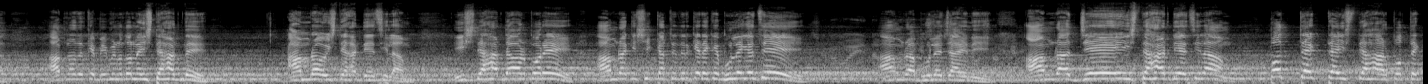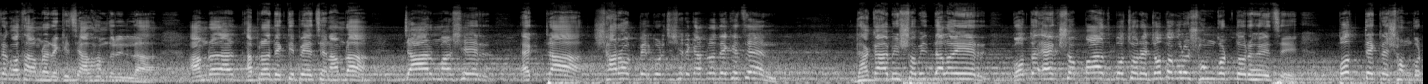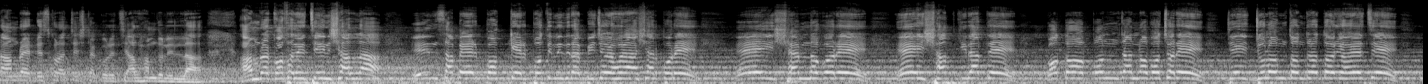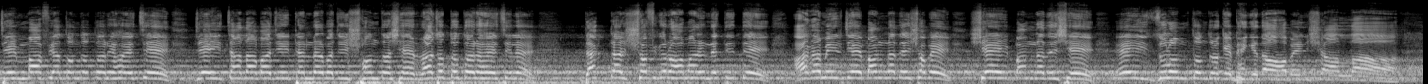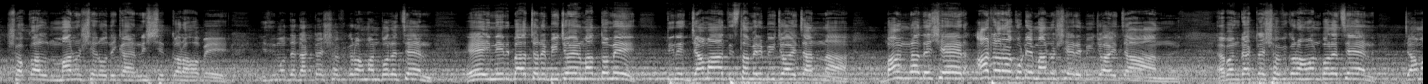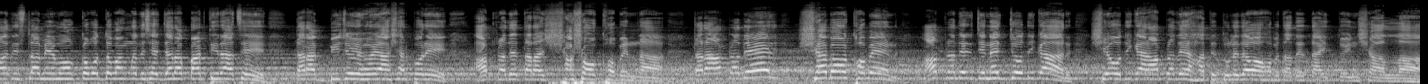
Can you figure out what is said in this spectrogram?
আপনাদেরকে বিভিন্ন ধরনের ইশতেহার দেয় আমরাও ইশতেহার দিয়েছিলাম। ইশতেহার দেওয়ার পরে আমরা কি শিক্ষার্থীদেরকে রেখে ভুলে গেছি? আমরা ভুলে যাইনি। আমরা যে ইশতেহার দিয়েছিলাম, প্রত্যেকটা ইশতেহার, প্রত্যেকটা কথা আমরা রেখেছি, আলহামদুলিল্লাহ। আমরা, আপনারা দেখতে পেয়েছেন, আমরা চার মাসের একটা স্মারক বের করেছি, সেটাকে আপনারা দেখেছেন? ঢাকা বিশ্ববিদ্যালয়ের গত একশো পাঁচ বছরে যতগুলো সংকট তৈরি হয়েছে, প্রত্যেকটা সংকট আমরা অ্যাড্রেস করার চেষ্টা করেছি, আলহামদুলিল্লাহ। আমরা কথা দিচ্ছি ইনশাল্লাহ ইনসাফের পক্ষের প্রতিনিধিরা বিজয় হয়ে আসার পরে এই শ্যামনগরে, এই সাতক্ষীরাতে গত পঞ্চান্ন বছরে যেই জুলুমতন্ত্র তৈরি হয়েছে যে মাফিয়াতন্ত্র তৈরি হয়েছে, যেই চাঁদাবাজি, টেন্ডারবাজি, সন্ত্রাসের রাজত্ব তৈরি হয়েছিল ডাক্তার শফিকুর রহমানের নেতৃত্বে আগামীর যে বাংলাদেশ হবে, সেই বাংলাদেশে এই জুলুমতন্ত্রকে ভেঙে দেওয়া হবে ইনশাআল্লাহ। সকল মানুষের অধিকার নিশ্চিত করা হবে। ইতিমধ্যে ডাক্তার শফিকুর রহমান বলেছেন, এই নির্বাচনে বিজয়ের মাধ্যমে তিনি জামাত ইসলামের বিজয় চান না, বাংলাদেশের আঠারো কোটি মানুষের বিজয় চান। এবং ডাক্তার শফিকুর রহমান বলেছেন জামাত ইসলামী এবং ঐক্যবদ্ধ বাংলাদেশের যারা প্রার্থীরা আছে, তারা বিজয়ী হয়ে আসার পরে আপনাদের তারা শাসক হবেন না। তারা আপনাদের সেবক হবেন। আপনাদের যে ন্যায্য অধিকার, সে অধিকার আপনাদের হাতে তুলে দেওয়া হবে তাদের দায়িত্ব ইনশাআল্লাহ।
